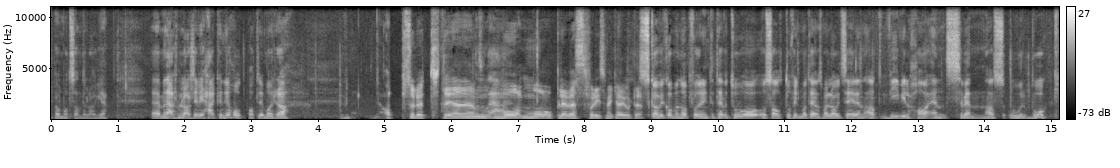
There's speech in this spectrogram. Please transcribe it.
på motstanderlaget. Eh, Men det er som Lars sier, her kunne vi holdt på til i morgen. Absolutt. Det, Altså, det er- må, må oppleves for de som ikke har gjort det. Skal vi komme med en oppfordring til TV 2 og, og Salto Film og TV som har lagd serien, at vi vil ha en Svennas ordbok?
